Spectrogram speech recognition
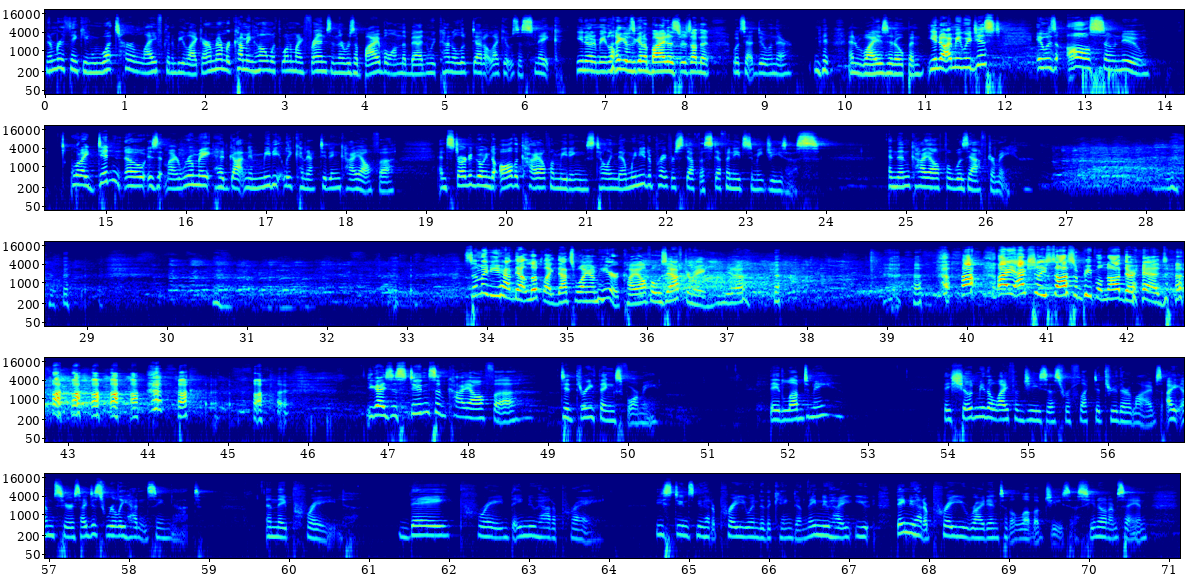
remember thinking, what's her life going to be like? I remember coming home with one of my friends and there was a Bible on the bed and we kind of looked at it like it was a snake. You know what I mean? Like it was going to bite us or something. What's that doing there? and why is it open? You know, I mean, we just, it was all so new. What I didn't know is that my roommate had gotten immediately connected in Chi Alpha and started going to all the Chi Alpha meetings telling them, We need to pray for Stepha. Stepha needs to meet Jesus. And then Chi Alpha was after me. Some of you have that look like that's why I'm here. Chi Alpha was after me, know? I actually saw some people nod their heads. you guys, the students of Chi Alpha did three things for me. They loved me. They showed me the life of Jesus reflected through their lives. I, am serious, I just really hadn't seen that. And they prayed. They prayed. They knew how to pray. These students knew how to pray you into the kingdom. They knew how you they knew how to pray you right into the love of Jesus. You know what I'm saying?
